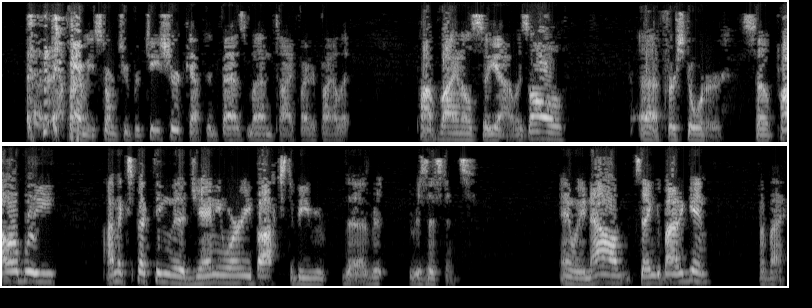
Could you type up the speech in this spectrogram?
pardon me, Stormtrooper T-shirt, Captain Phasma, and Tie Fighter pilot pop vinyl. So yeah, it was all uh, first order. So probably I'm expecting the January box to be the re- Resistance. Anyway, now I'm saying goodbye again. Bye bye.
